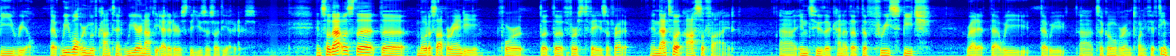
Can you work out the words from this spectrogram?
be real. That we won't remove content. We are not the editors. The users are the editors. And so that was the the modus operandi for the, the first phase of Reddit, and that's what ossified uh, into the kind of the, the free speech Reddit that we that we uh, took over in 2015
